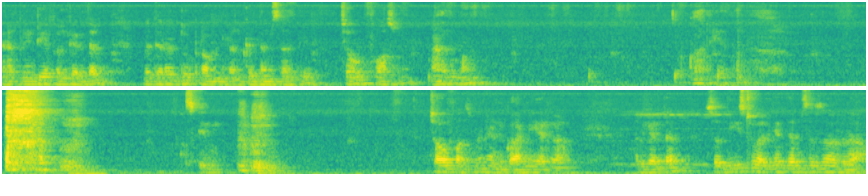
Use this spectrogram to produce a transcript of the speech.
There are plenty of algorithms, but there are two prominent algorithms are there. Chow Fosman, another one. Garrier. Excuse me. Chow Fosman and Garnier uh, algorithm. So these two algorithms are uh,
